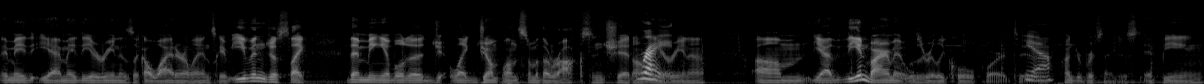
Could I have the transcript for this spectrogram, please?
it made yeah, it made the arenas like a wider landscape. Even just like them being able to j- like jump on some of the rocks and shit on Right. the arena. Um, yeah, the environment was really cool for it too. Yeah. hundred percent. Just it being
